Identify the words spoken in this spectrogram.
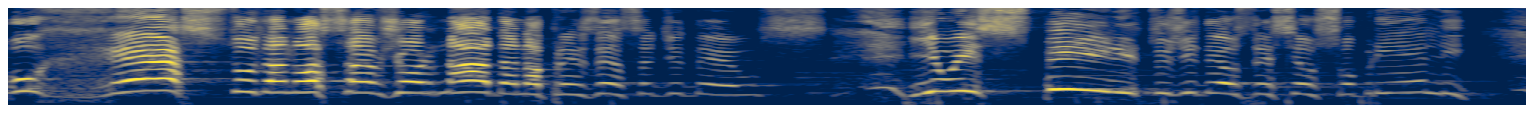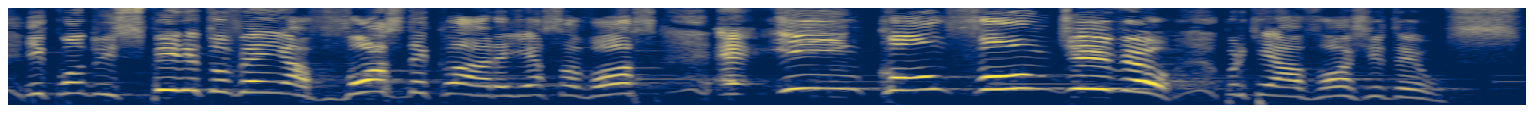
o resto da nossa jornada na presença de Deus. E o Espírito de Deus desceu sobre ele. E quando o Espírito vem, a voz declara, e essa voz é inconfundível, porque é a voz de Deus.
